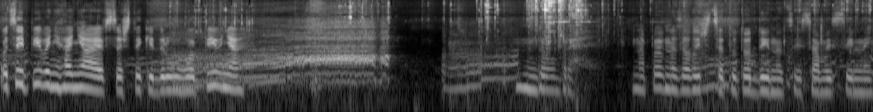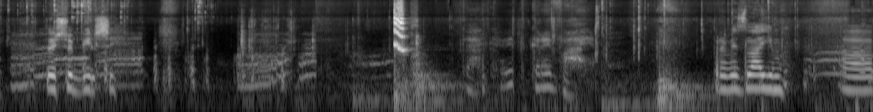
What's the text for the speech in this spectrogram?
оцей півень ганяє все ж таки другого півня. Добре. Напевно, залишиться тут один оцей самий сильний, той, що більший. Так, відкриваємо. Привезла їм а,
